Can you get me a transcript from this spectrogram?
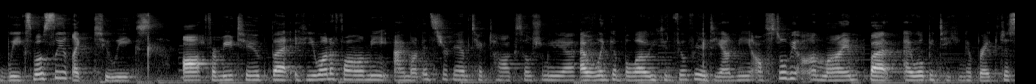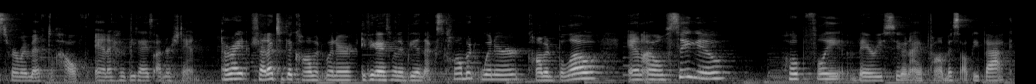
weeks, mostly like two weeks off from YouTube. But if you want to follow me, I'm on Instagram, TikTok, social media. I will link it below. You can feel free to DM me. I'll still be online, but I will be taking a break just for my mental health. And I hope you guys understand. All right, shout out to the comment winner. If you guys want to be the next comment winner, comment below. And I will see you hopefully very soon. I promise I'll be back.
